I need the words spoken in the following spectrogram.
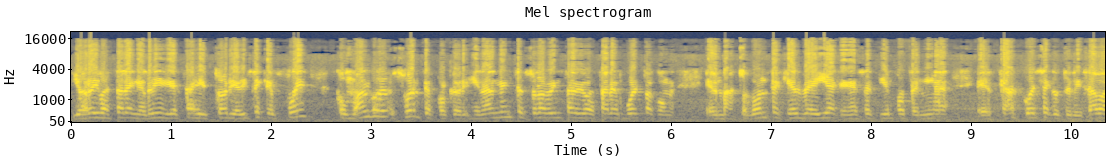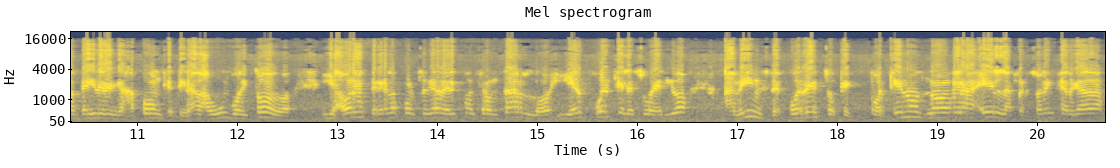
y ahora iba a estar en el ring y estas historias. Dice que fue como algo de suerte porque originalmente solamente iba a estar envuelto con el mastodonte que él veía que en ese tiempo tenía el casco ese que utilizaba Vader en Japón, que tiraba humo y todo. Y ahora tenía la oportunidad de él confrontarlo y él fue el que le sugirió a Vince después de esto que por qué no, no era él la persona encargada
